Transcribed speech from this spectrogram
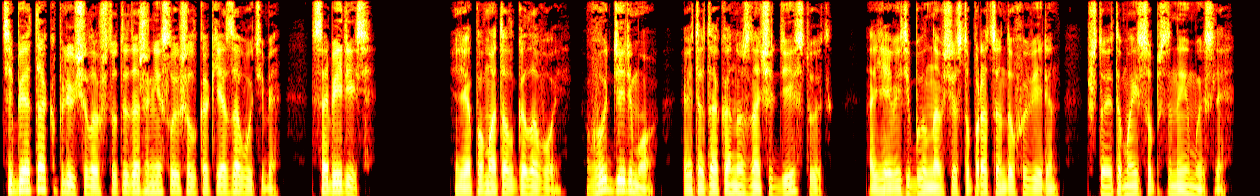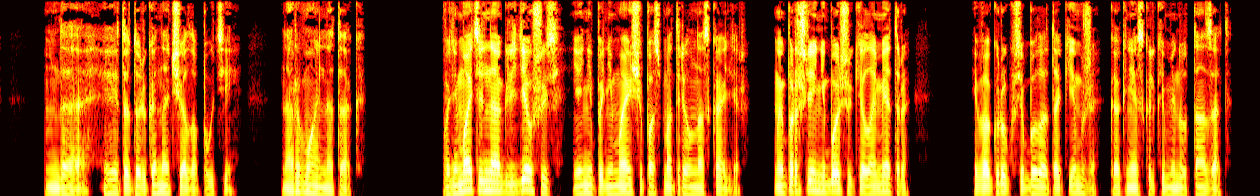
«Тебя так плющило, что ты даже не слышал, как я зову тебя. Соберись». Я помотал головой. «Вот дерьмо. Это так оно, значит, действует? А я ведь был на все сто процентов уверен, что это мои собственные мысли. Да, и это только начало пути. Нормально так. Внимательно оглядевшись, я непонимающе посмотрел на Скайлер. Мы прошли не больше километра, и вокруг все было таким же, как несколько минут назад.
